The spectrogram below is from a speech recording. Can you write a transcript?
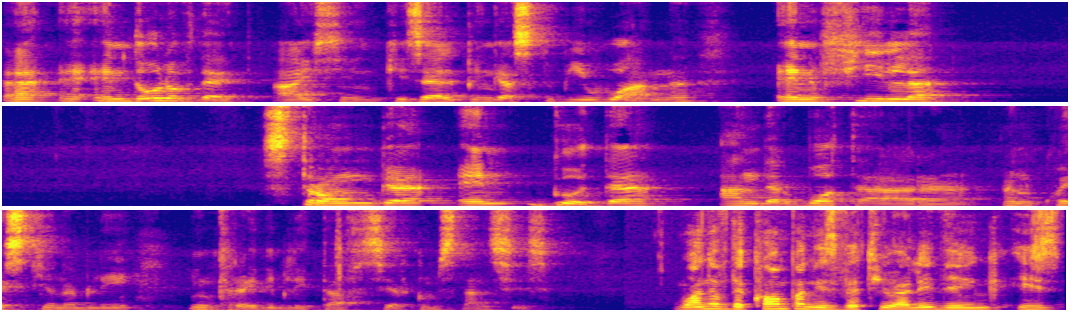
and all of that, I think, is helping us to be one and feel strong and good under what are unquestionably incredibly tough circumstances. One of the companies that you are leading is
